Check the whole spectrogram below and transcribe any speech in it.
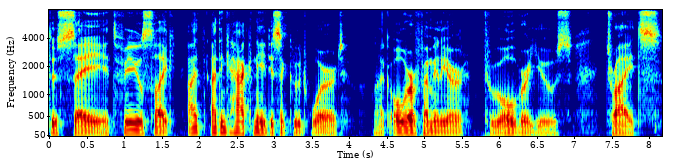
to say. It feels like I I think hackneyed is a good word, like over familiar through overuse, traits,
